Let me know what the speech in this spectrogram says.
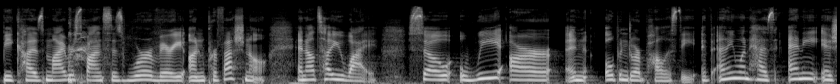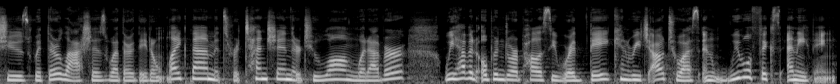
because my responses were very unprofessional. And I'll tell you why. So, we are an open door policy. If anyone has any issues with their lashes, whether they don't like them, it's retention, they're too long, whatever, we have an open door policy where they can reach out to us and we will fix anything.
